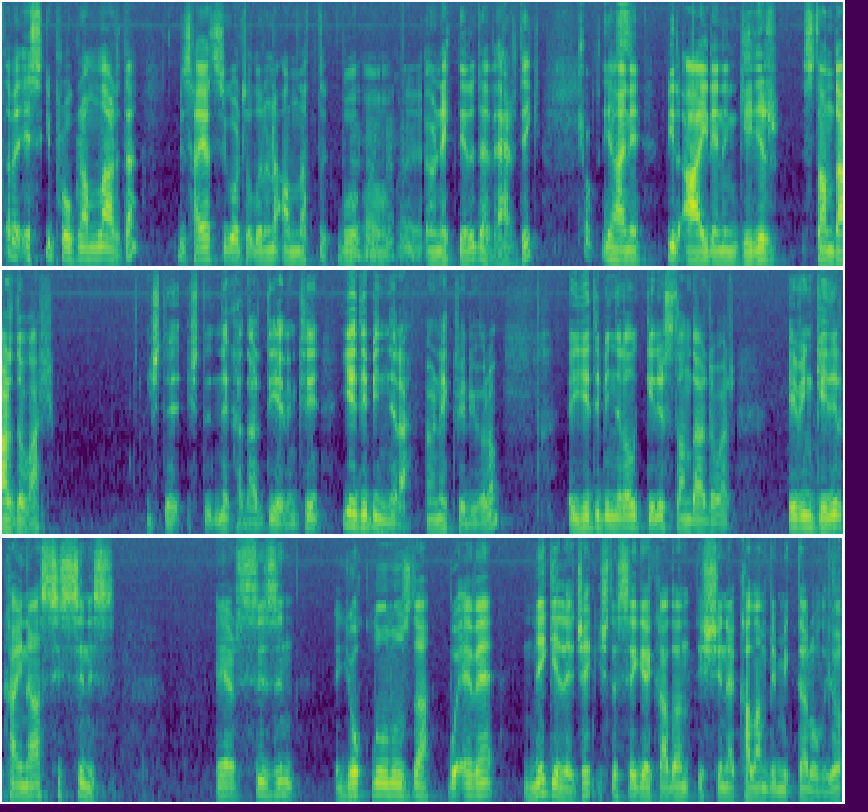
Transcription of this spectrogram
tabii eski programlarda biz hayat sigortalarını anlattık. Bu o, e, örnekleri de verdik. Çok yani bir ailenin gelir standardı var. İşte işte ne kadar diyelim ki 7 bin lira örnek veriyorum. E, 7 bin liralık gelir standardı var. Evin gelir kaynağı sizsiniz. Eğer sizin yokluğunuzda bu eve ne gelecek? İşte SGK'dan işine kalan bir miktar oluyor.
